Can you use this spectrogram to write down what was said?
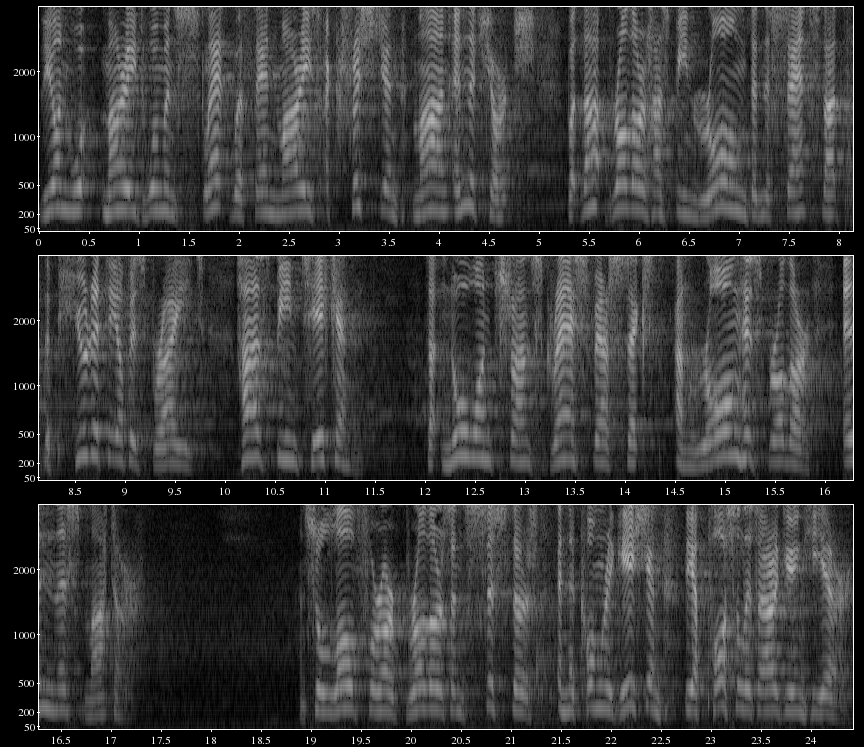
The unmarried woman slept with, then marries a Christian man in the church, but that brother has been wronged in the sense that the purity of his bride has been taken, that no one transgress, verse 6, and wrong his brother in this matter. And so, love for our brothers and sisters in the congregation, the apostle is arguing here,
